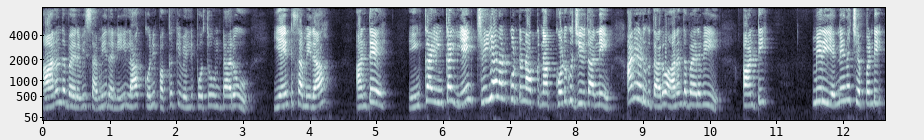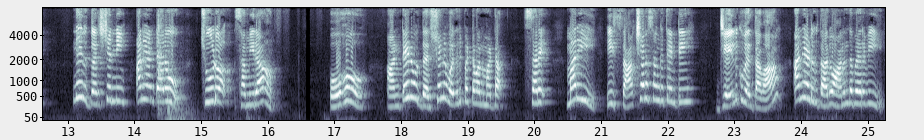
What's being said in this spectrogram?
ఆనంద భైరవి సమీరని లాక్కొని పక్కకి వెళ్ళిపోతూ ఉంటారు. ఏంటి సమీరా? అంటే ఇంకా ఇంకా ఏం చెయ్యాలనుకుంటున్నావు నా కొడుకు జీవితాన్ని? అని అడుగుతారు ఆనంద భైరవి ఆంటీ మీరు ఎన్నైనా చెప్పండి. నేను దర్శన్ని అని అంటారు. చూడు సమీరా. ఓహో అంటే నువ్వు దర్శన్ని వదిలిపెట్టవన్నమాట. సరే మరి ఈ సాక్ష్యాల సంగతి ఏంటి జైలుకు వెళ్తావా? అని అడుగుతారు ఆనందభైరవి.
